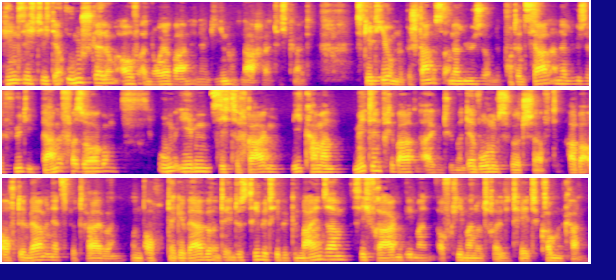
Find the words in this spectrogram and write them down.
hinsichtlich der Umstellung auf erneuerbaren Energien und Nachhaltigkeit. Es geht hier um eine Bestandsanalyse, um eine Potenzialanalyse für die Wärmeversorgung, um eben sich zu fragen, wie kann man mit den privaten Eigentümern, der Wohnungswirtschaft, aber auch den Wärmenetzbetreibern und auch der Gewerbe- und der Industriebetriebe gemeinsam sich fragen, wie man auf Klimaneutralität kommen kann.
